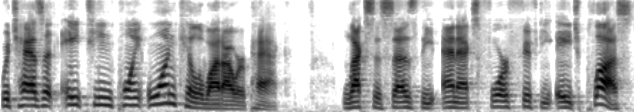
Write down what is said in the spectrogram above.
which has an 18.1 kilowatt hour pack. Lexus says the NX 450h Plus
